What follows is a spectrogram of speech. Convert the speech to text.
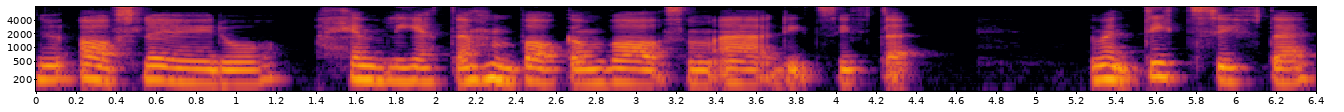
Nu avslöjar jag ju då hemligheten bakom vad som är ditt syfte. Men ditt syfte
